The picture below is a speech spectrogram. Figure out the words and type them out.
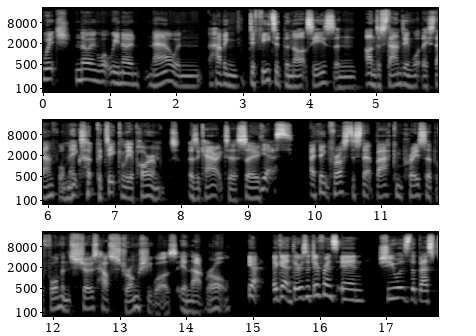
Which, knowing what we know now and having defeated the Nazis and understanding what they stand for, makes her particularly abhorrent as a character. So Yes. I think for us to step back and praise her performance shows how strong she was in that role. Yeah. Again, there's a difference in she was the best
